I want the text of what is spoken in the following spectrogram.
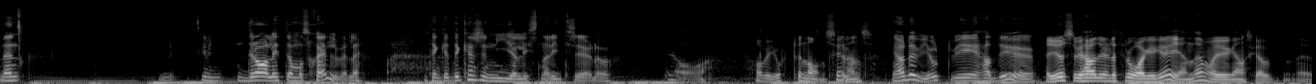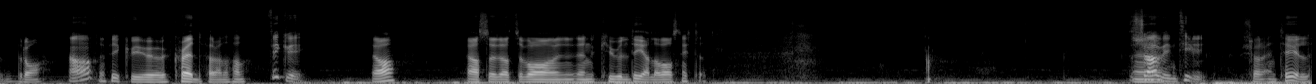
Men Ska vi dra lite om oss själv eller? Jag tänker att det kanske nya lyssnare är intresserade av. Ja, har vi gjort det någonsin Mm. ens? Ja det har vi gjort. Vi hade ju Ja just det, vi hade den där frågegrejen. Den var ju ganska eh, bra. Ja, Den fick vi ju cred för i alla fall. fick vi. Ja. Alltså att det var en kul del av avsnittet. Så kör Eh. vi en till. Kör en till.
